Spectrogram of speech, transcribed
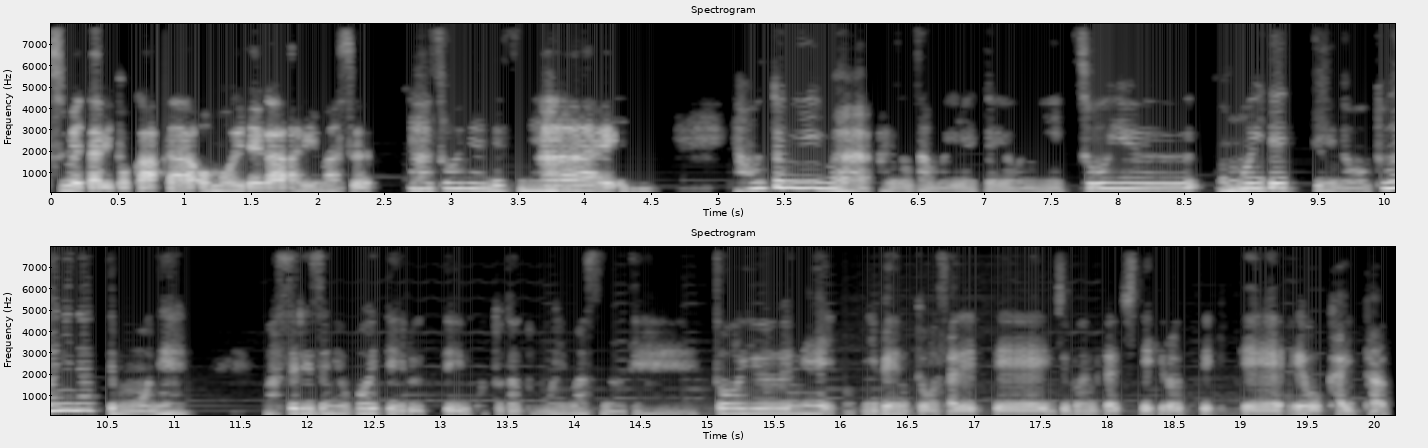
集めたりとか、た思い出があります。あ、そうなんですね。はい。本当に今、あの、さんも言われたように、そういう思い出っていうのは大人になってもね、忘れずに覚えているっていうことだと思いますのでそういうねイベントをされて自分たちで拾ってきて絵を描いたっ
